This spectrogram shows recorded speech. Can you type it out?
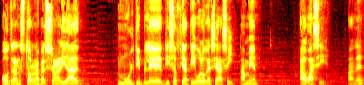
O trastorno de personalidad múltiple, disociativo, lo que sea así, también. Algo así, ¿vale?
